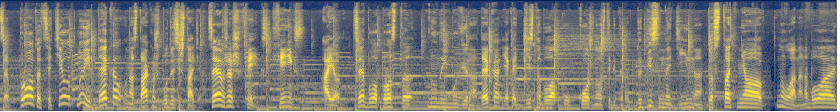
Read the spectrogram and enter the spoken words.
Це прото, це тіло. ну і дека у нас також буде зі штатів. Це вже ж Фенікс. Фенікс Айон. Це була просто ну неймовірна дека, яка дійсно була у кожного стрітера. До біса надійна, достатньо. Ну ладно, вона була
